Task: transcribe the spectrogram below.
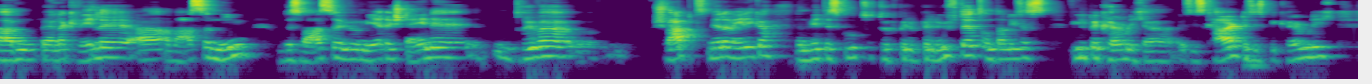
ähm, bei einer Quelle äh, Wasser nimmt und das Wasser über mehrere Steine drüber schwappt, mehr oder weniger, dann wird es gut durch belüftet und dann ist es viel bekömmlicher. Es ist kalt, es ist bekömmlich,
